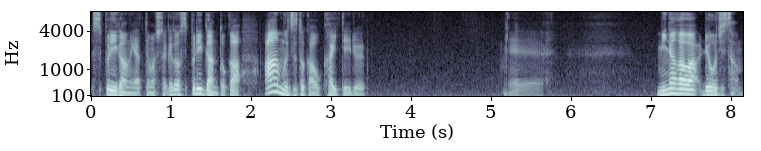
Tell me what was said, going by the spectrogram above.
スプリガンやってましたけどスプリガンとかアームズとかを書いている、えー、皆川良二さん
